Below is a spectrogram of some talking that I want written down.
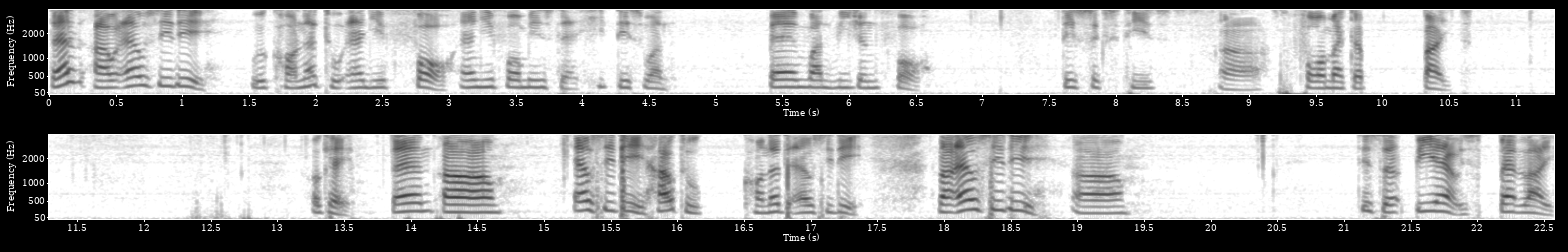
then our LCD will connect to NE4 NE4 means that this one band 1 region 4 this 64 uh, megabyte okay then um, LCD how to connect the LCD now LCD uh, this uh, BL is backlight.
